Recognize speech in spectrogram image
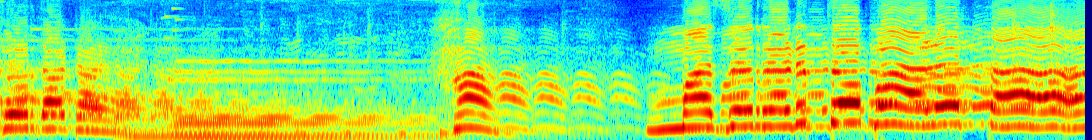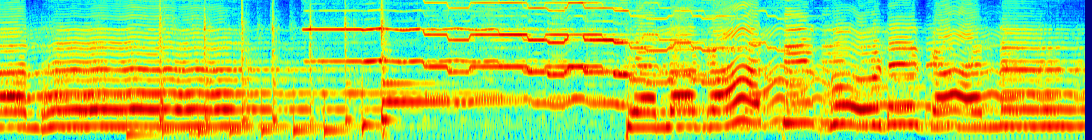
जोरदार टाळ्या हा माझं रडत बाळतान त्याला गाते गोड गाणं.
